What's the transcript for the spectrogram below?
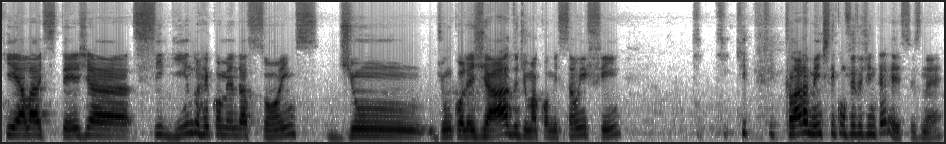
que ela esteja seguindo recomendações de um, de um colegiado, de uma comissão, enfim, que, que, que, claramente tem conflito de interesses, né?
